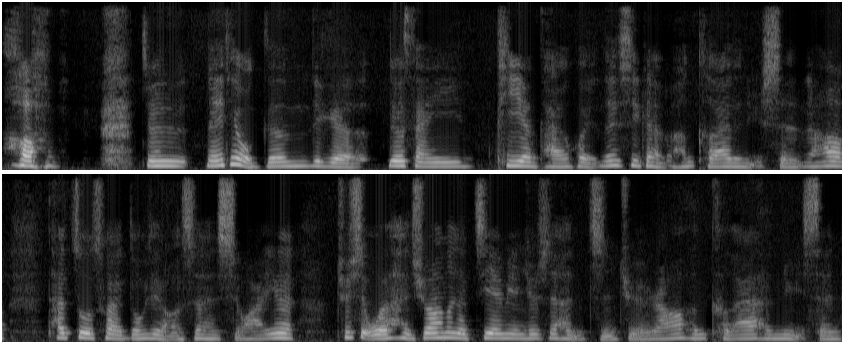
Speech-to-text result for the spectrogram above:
好，就是那天我跟那个六三一 PM 开会，那是一个很很可爱的女生，然后她做出来的东西老师很喜欢，因为就是我很希望那个界面就是很直觉，然后很可爱，很女生，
